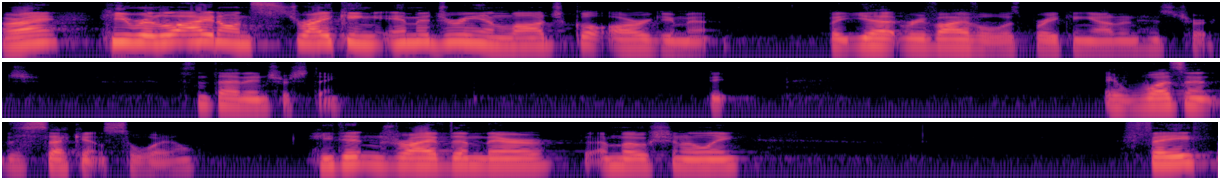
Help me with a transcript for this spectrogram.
All right? He relied on striking imagery and logical argument. But yet, revival was breaking out in his church. Isn't that interesting? It wasn't the second soil. He didn't drive them there emotionally. Faith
